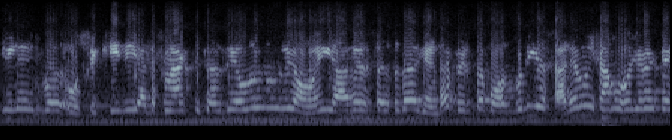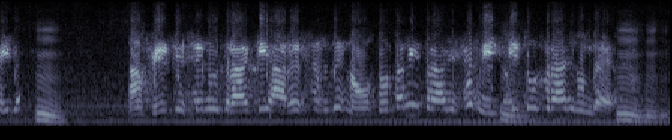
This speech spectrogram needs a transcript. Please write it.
ਜਿਹੜੇ ਉਹ ਸਿੱਖੀ ਦੀ ਅੱਡ ਫਨਾਕਤ ਕਰਦੇ ਆ ਉਹਨਾਂ ਨੂੰ ਲਿਆਉਣਾ ਹੀ ਆਰਐਸਐਸ ਦਾ ਏਜੰਡਾ ਫਿਰ ਤਾਂ ਬਹੁਤ ਵਧੀਆ ਸਾਰਿਆਂ ਨੂੰ ਹੀ ਸ਼ਾਮਲ ਹੋ ਜਾਣਾ ਚਾਹੀਦਾ ਹੂੰ ਹਾਂ ਫਿਰ ਕਿਸੇ ਨੂੰ ਇਤਰਾਜ਼ ਕੀ? ਆਰਐਸਐਸ ਦੇ ਨਾਂ ਤੋਂ ਤਾਂ ਨਹੀਂ ਇਤਰਾਜ਼ ਹੈ ਨੀਤੀ ਤੋਂ ਇਤਰਾਜ਼ ਹੁੰਦਾ ਹੈ। ਹੂੰ ਹੂੰ ਹੂੰ।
